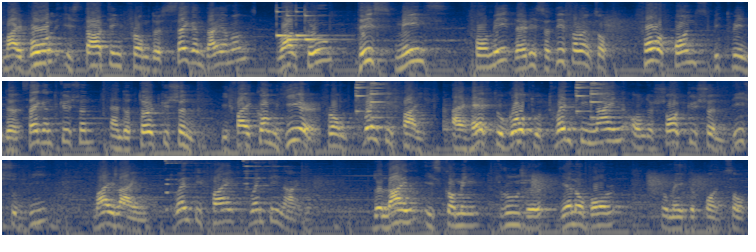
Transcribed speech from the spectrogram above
my ball is starting from the second diamond, one, two. This means for me there is a difference of four points between the second cushion and the third cushion. If I come here from 25, I have to go to 29 on the short cushion. This should be my line, 25, 29 the line is coming through the yellow ball to make the point. So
